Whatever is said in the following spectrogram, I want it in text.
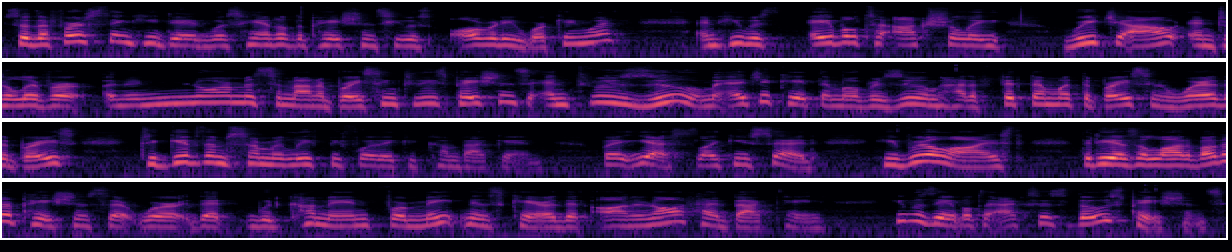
So the first thing he did was handle the patients he was already working with, and he was able to actually reach out and deliver an enormous amount of bracing to these patients, and through Zoom, educate them over Zoom how to fit them with the brace and wear the brace to give them some relief before they could come back in. But yes, like you said, he realized that he has a lot of other patients that were that would come in for maintenance care that on and off had back pain. He was able to access those patients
